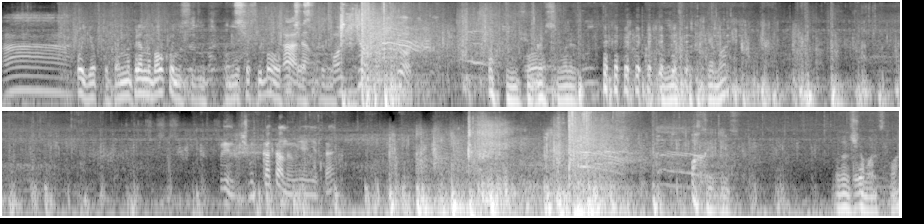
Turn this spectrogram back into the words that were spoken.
А, Ой, ёпта, он на- прям на балконе сидит. Он мне сейчас ебало. да, хотел да. Он ждет, он ждет. Ух ты, нифига себе. Блин, почему катаны у меня нет, а? Охренеть. Вот это шаманство.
